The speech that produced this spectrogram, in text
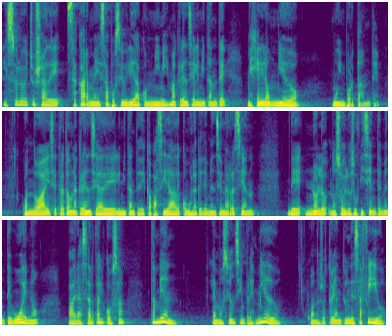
El solo hecho ya de sacarme esa posibilidad con mi misma creencia limitante me genera un miedo muy importante. Cuando hay, se trata de una creencia de limitante de capacidad, como la que te mencioné recién, de no, no soy lo suficientemente bueno para hacer tal cosa, también la emoción siempre es miedo. Cuando yo estoy ante un desafío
